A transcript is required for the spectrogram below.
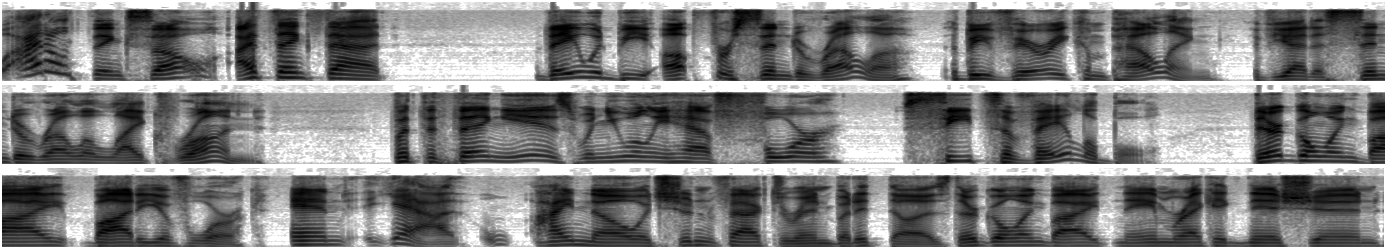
Well, I don't think so. I think that they would be up for Cinderella. It'd be very compelling if you had a Cinderella like run. But the thing is, when you only have four seats available, they're going by body of work. And yeah, I know it shouldn't factor in, but it does. They're going by name recognition,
